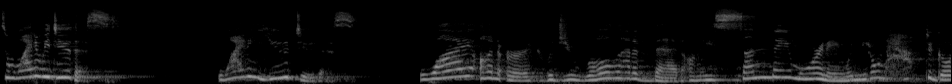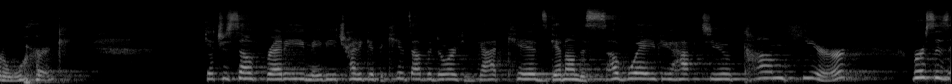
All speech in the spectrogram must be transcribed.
So, why do we do this? Why do you do this? Why on earth would you roll out of bed on a Sunday morning when you don't have to go to work? Get yourself ready, maybe try to get the kids out the door. If you've got kids, get on the subway if you have to, come here versus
